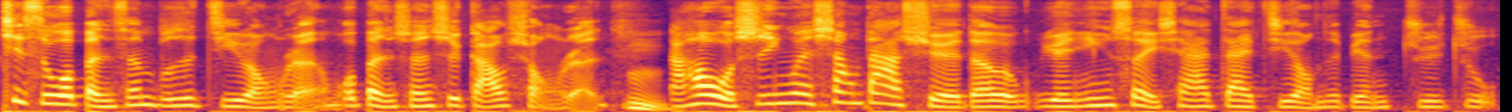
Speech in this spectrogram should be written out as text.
其实我本身不是基隆人，我本身是高雄人。嗯，然后我是因为上大学的原因，所以现在在基隆这边居住。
